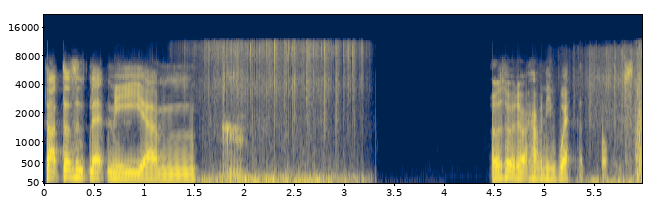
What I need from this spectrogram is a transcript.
that doesn't let me. Um... Also, I don't have any weapons. Obviously.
